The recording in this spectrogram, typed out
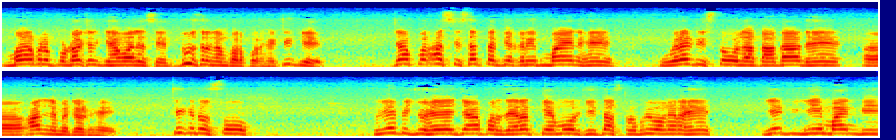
मार्बल प्रोडक्शन के हवाले से दूसरे नंबर पर है, ठीक है? जहाँ पर अस्सी सत्तर के करीब माइन है, वैरायटी तो तादाद है अनलिमिटेड है, ठीक है दोस्तों? तो ये भी जो है, जहाँ पर जैरत कैमोर चीता, स्ट्रॉबेरी वगैरह है, ये भी, ये माइन भी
